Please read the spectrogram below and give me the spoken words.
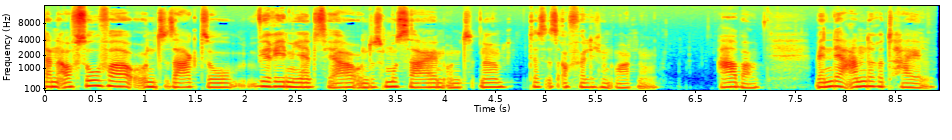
dann aufs Sofa und sagt so, wir reden jetzt, ja, und es muss sein und ne, das ist auch völlig in Ordnung. Aber wenn der andere Teil,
